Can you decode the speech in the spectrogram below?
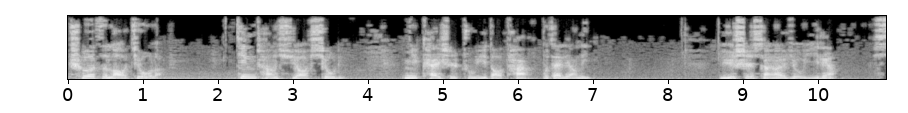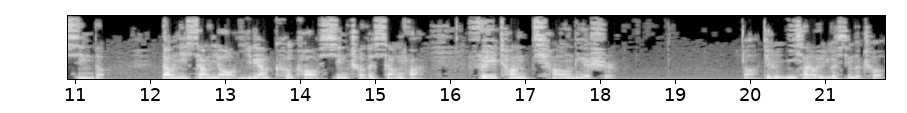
车子老旧了，经常需要修理。你开始注意到它不再亮丽，于是想要有一辆新的。当你想要一辆可靠新车的想法非常强烈时，啊，就是你想要有一个新的车，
